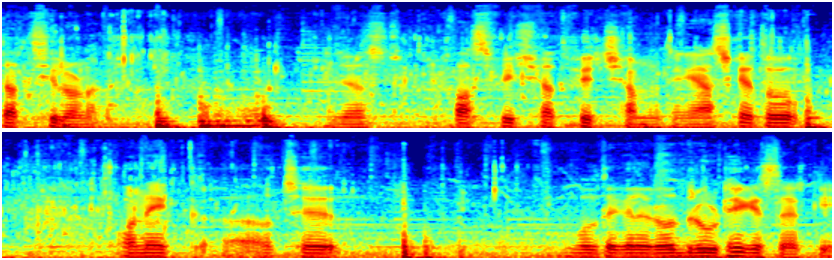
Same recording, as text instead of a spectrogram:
যাচ্ছিল না। জাস্ট পাঁচ ফিট সাত ফিট সামনে থেকে। আজকে তো অনেক হচ্ছে বলতে গেলে রৌদ্র উঠে গেছে আর কি।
